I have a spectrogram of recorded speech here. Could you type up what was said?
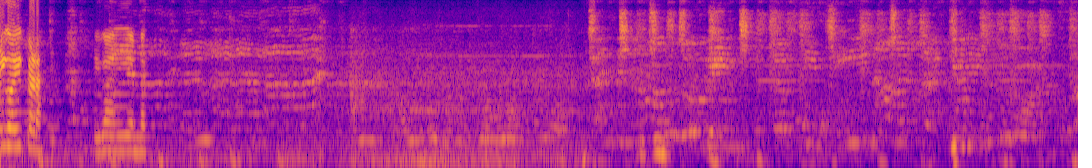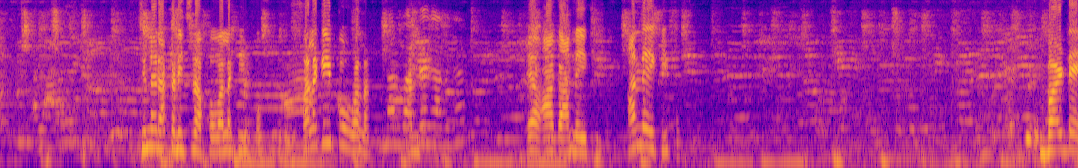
ఇగో ఇక్కడ. ఇక ఈ చిన్నది అక్కడ ఇచ్చి రాపో వాళ్ళకి ఇప్పు. వాళ్ళకి ఇప్పు వాళ్ళ నా బర్త్డే కదగా? ఏ, ఆగు, అన్నయ్యకి అన్నయ్యకి ఇప్పు. బర్త్డే.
